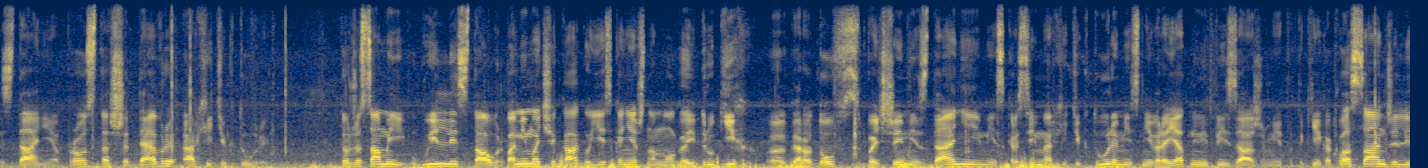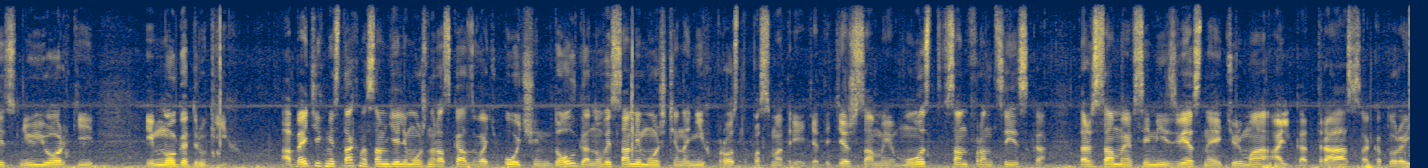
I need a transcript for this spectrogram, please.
здания, просто шедевры архитектуры. Тот же самый Уиллис Тауэр. Помимо Чикаго есть, конечно, много и других э, городов с большими зданиями, с красивыми архитектурами, с невероятными пейзажами. Это такие как Лос-Анджелес, Нью-Йорк и много других. Об этих местах на самом деле можно рассказывать очень долго, но вы сами можете на них просто посмотреть. Это те же самые мост в Сан-Франциско, та же самая всеми известная тюрьма Алькатрас, о которой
